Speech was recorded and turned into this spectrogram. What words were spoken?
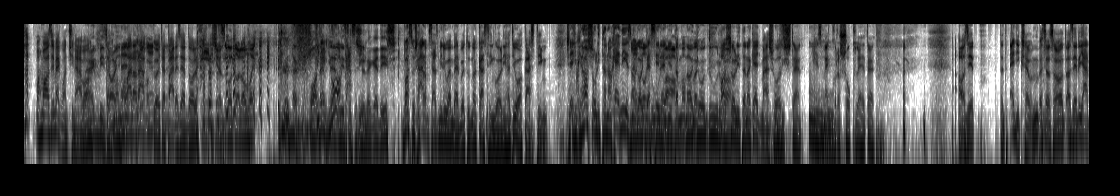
hát ma azért meg van csinálva. Meg bizony. Tehát ma, ma már rá van költve pár ezer dollár. Én is azt gondolom, hogy a Figyelj, nem jó a casting. öregedés. Basszus, 300 millió emberből tudnak castingolni, hát jó a casting. És egyébként hasonlítanak, nézd meg, Nagyon ahogy beszél durva, együtt a mama. nagyon meg- durva. Hasonlítanak egymáshoz. Úristen, ez Ú. mekkora sok lehetett. Azért Tehát egyik sem. Az- Azért jár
